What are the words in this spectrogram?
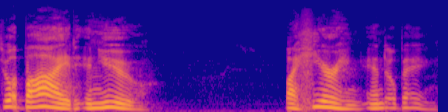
to abide in you by hearing and obeying.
